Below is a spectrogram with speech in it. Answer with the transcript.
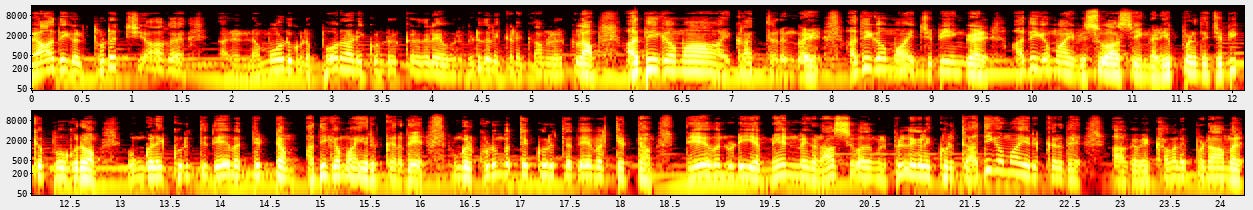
வியாதிகள் தொடர்ச்சியாக நம்மோடு கூட போராடி கொண்டிருக்கிறதுல ஒரு விடுதலை கிடைக்காமல் இருக்கலாம். அதிகமாய் காத்திருங்கள் அதிகமாய் ஜெபியுங்கள் அதிகமாய் விசுவாசியுங்கள். இப்பொழுது ஜெபிக்க போகிறோம். உங்களை குறித்து தேவ திட்டம் அதிகமாய் இருக்கிறது. உங்கள் குடும்பத்தை குறித்த தேவ திட்டம் தேவனுடைய மேன்மைகள் ஆசீர்வாதங்கள் பிள்ளைகளை குறித்து அதிகமாய் இருக்கிறது. ஆகவே கவலைப்படாமல்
